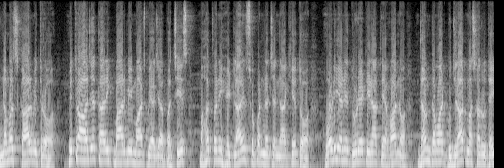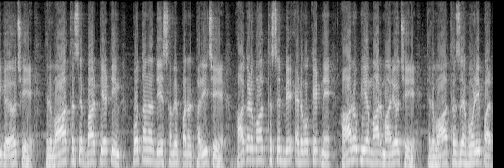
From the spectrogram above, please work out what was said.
નમસ્કાર મિત્રો. મિત્રો, આજે તારીખ બારમી માર્ચ બે હજાર પચીસ. મહત્વની હેડલાઇન્સ ઉપર નજર નાખીએ તો હોળી અને ધૂળેટીના તહેવારનો ધમધમાટ ગુજરાતમાં શરૂ થઈ ગયો છે. ત્યારે વાત થશે ભારતીય ટીમ પોતાના દેશ હવે પરત ફરી છે. આગળ વાત થશે બે એડવોકેટને આરોપીએ માર માર્યો છે. ત્યારે વાત થશે હોળી પર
